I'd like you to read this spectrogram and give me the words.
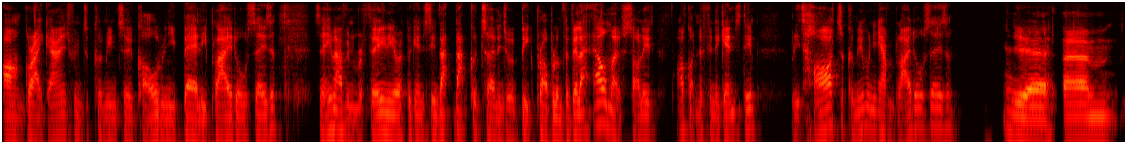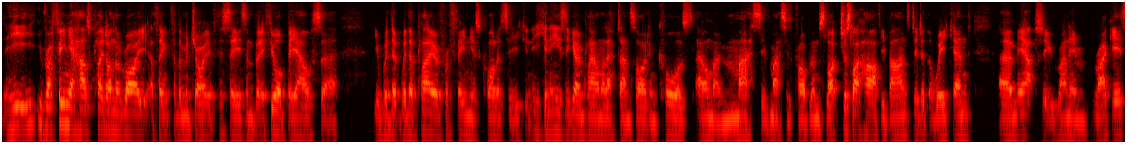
aren't great games for him to come into cold when you've barely played all season. So him having Raphinha up against him, that, that could turn into a big problem for Villa. Elmo's solid. I've got nothing against him but it's hard to come in when you haven't played all season. Yeah, um, he Raphinha has played on the right, I think, for the majority of the season. But if you're Bielsa, with a, with a player of Raphinha's quality, he can he can easily go and play on the left hand side and cause Elmo massive massive problems, like just like Harvey Barnes did at the weekend. Um, he absolutely ran him ragged,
